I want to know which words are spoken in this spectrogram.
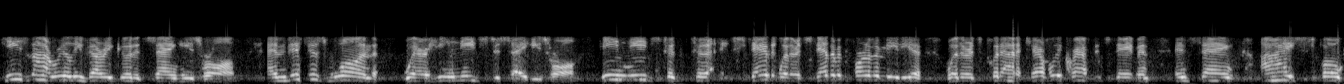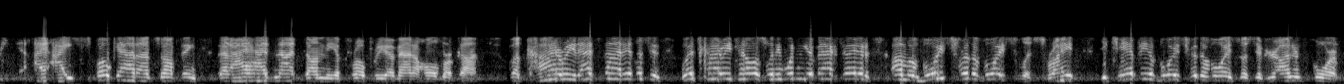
he's not really very good at saying he's wrong. And this is one where he needs to say he's wrong. He needs to, to stand, whether it's stand up in front of the media, whether it's put out a carefully crafted statement and saying, I spoke, I, I spoke out on something that I had not done the appropriate amount of homework on. But Kyrie, that's not it. Listen, what's Kyrie tell us when he wouldn't get vaccinated? I'm a voice for the voiceless, right? You can't be a voice for the voiceless if you're uninformed.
